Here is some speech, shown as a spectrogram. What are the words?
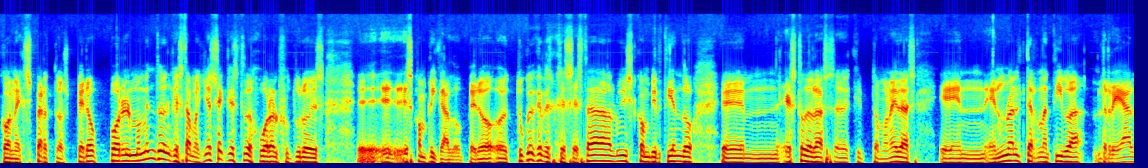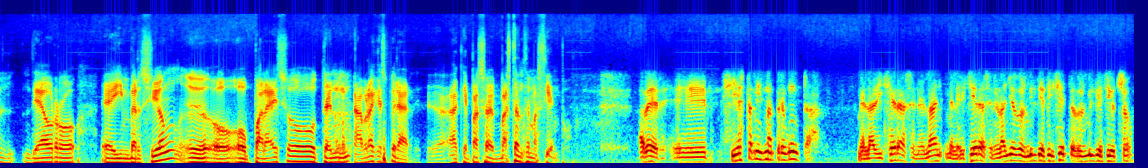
con expertos. Pero por el momento en que estamos, yo sé que esto de jugar al futuro es eh, es complicado, pero eh, ¿tú qué crees que se está Luis convirtiendo eh, esto de las criptomonedas en, en una alternativa real de ahorro e inversión o, o para eso ten- habrá que esperar a que pase bastante más tiempo? A ver, eh, si esta misma pregunta me la dijeras en el año, me la hicieras en el año 2017-2018,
